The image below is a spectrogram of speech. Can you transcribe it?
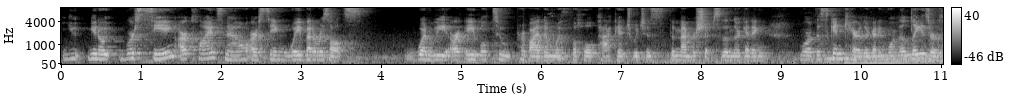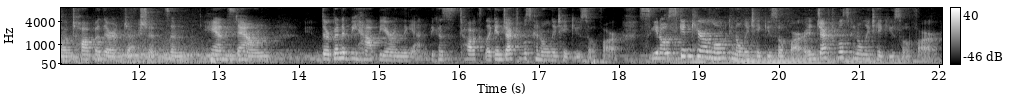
you you know, we're seeing our clients now are seeing way better results when we are able to provide them with the whole package, which is the membership. So then they're getting more of the skincare, they're getting more of the lasers on top of their injections, and hands down they're going to be happier in the end because talks like injectables can only take you so far. So, you know, skincare alone can only take you so far. Injectables can only take you so far.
